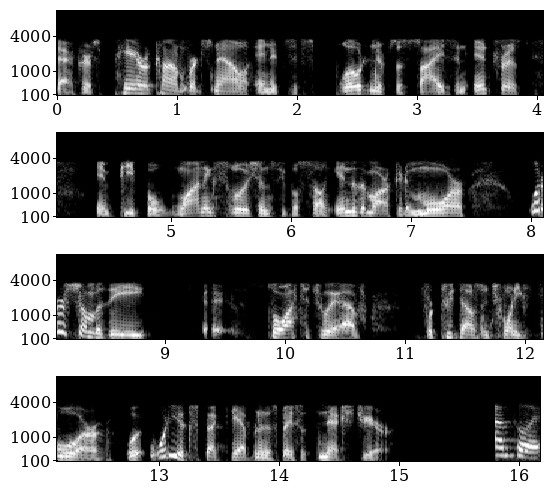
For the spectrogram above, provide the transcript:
Becker's Payer Conference now, and it's exploding in terms size and interest in people wanting solutions, people selling into the market and more. What are some of the uh, thoughts that you have for 2024? What, what do you expect to happen in the space next year? Absolutely.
